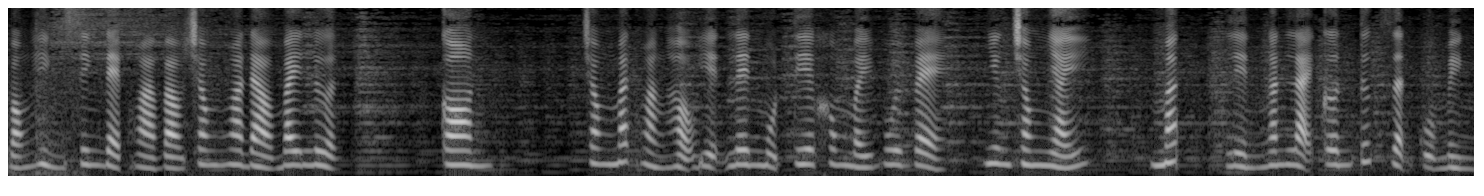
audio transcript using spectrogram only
Bóng hình xinh đẹp hòa vào trong hoa đào bay lượn. Con! Trong mắt hoàng hậu hiện lên một tia không mấy vui vẻ, nhưng trong nháy mắt liền ngăn lại cơn tức giận của mình,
